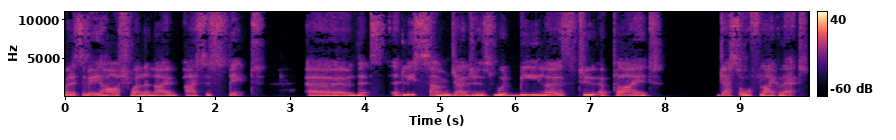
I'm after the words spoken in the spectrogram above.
but it's a very harsh one. And I, I suspect uh, that at least some judges would be loath to apply it just off like that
